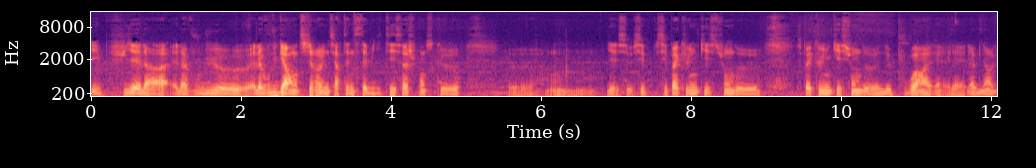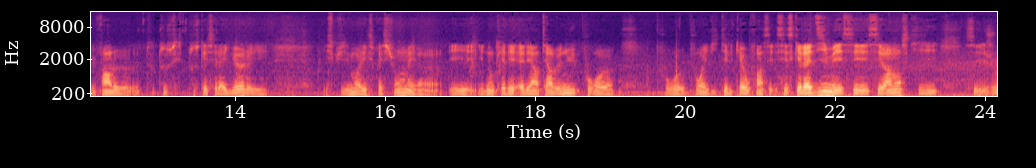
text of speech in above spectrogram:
et puis elle a, elle a voulu, elle a voulu garantir une certaine stabilité. Ça, je pense que euh, c'est pas qu'une question de c'est pas qu'une question de, pouvoir elle, a bien vu enfin le tout, tout, tout se casser la gueule et excusez-moi l'expression mais euh, et, donc elle est, elle est intervenue pour euh, pour, pour éviter le chaos enfin c'est ce qu'elle a dit mais c'est vraiment ce qui je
